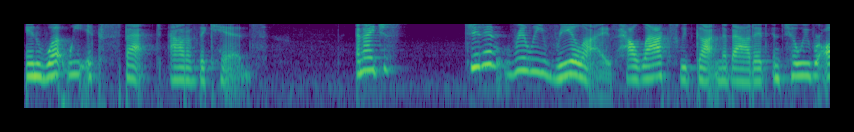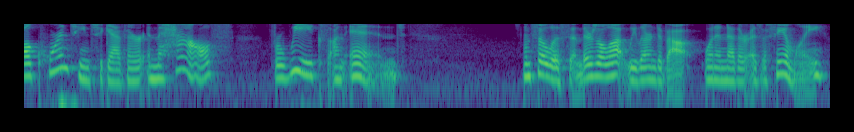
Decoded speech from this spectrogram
in what we expect out of the kids. And I just didn't really realize how lax we'd gotten about it until we were all quarantined together in the house for weeks on end. And so, listen, there's a lot we learned about one another as a family,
